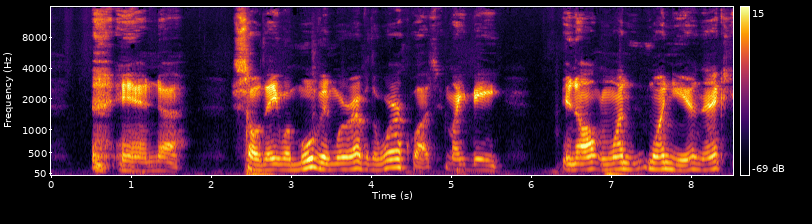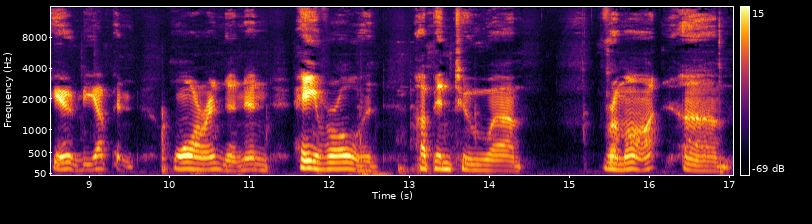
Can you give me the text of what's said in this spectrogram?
and uh, so they were moving wherever the work was. It might be in Alton one one year, the next year it'd be up in Warren, and then Haverhill, and up into um, Vermont. Um,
